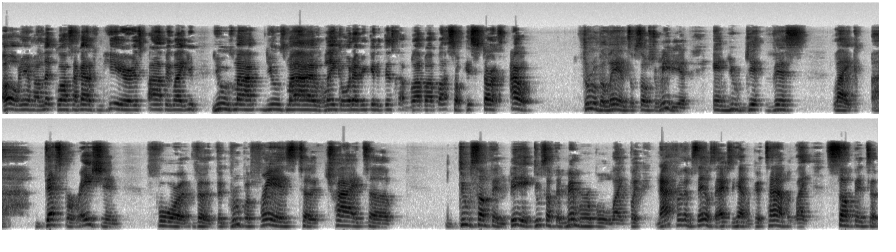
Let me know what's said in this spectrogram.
Oh yeah, my lip gloss, I got it from here. It's popping. Like you use my use my link or whatever. You get a discount. Blah blah blah. So it starts out through the lens of social media, and you get this like uh, desperation for the the group of friends to try to do something big, do something memorable, like but not for themselves to actually have a good time, but like something to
